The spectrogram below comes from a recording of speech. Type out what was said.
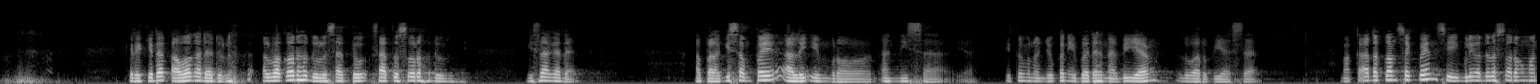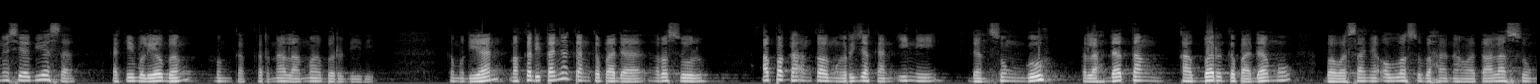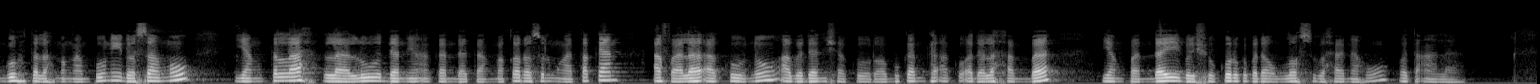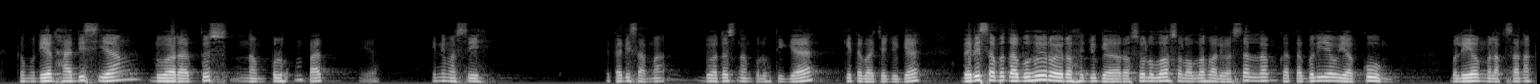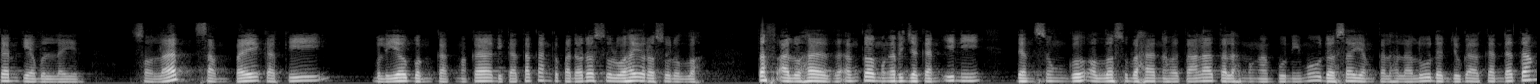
Kira-kira kawak ada dulu Al-Baqarah dulu satu satu surah dulu. Bisa kada? Apalagi sampai Ali Imran, An-Nisa ya. Itu menunjukkan ibadah Nabi yang luar biasa. Maka ada konsekuensi, beliau adalah seorang manusia biasa. Kaki beliau bang bengkak karena lama berdiri. Kemudian maka ditanyakan kepada Rasul, "Apakah engkau mengerjakan ini dan sungguh telah datang kabar kepadamu bahwasanya Allah Subhanahu wa taala sungguh telah mengampuni dosamu yang telah lalu dan yang akan datang. Maka Rasul mengatakan, "Afala akunu abadan syakura?" Bukankah aku adalah hamba yang pandai bersyukur kepada Allah Subhanahu wa taala? Kemudian hadis yang 264 ya. Ini masih ya, tadi sama 263 kita baca juga dari sahabat Abu Hurairah juga Rasulullah wasallam kata beliau yakum. Beliau melaksanakan qiyamul lail. Salat sampai kaki beliau bengkak. Maka dikatakan kepada Rasul wahai Rasulullah, taf'alu hadza engkau mengerjakan ini dan sungguh Allah Subhanahu wa taala telah mengampunimu dosa yang telah lalu dan juga akan datang.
